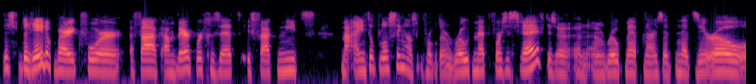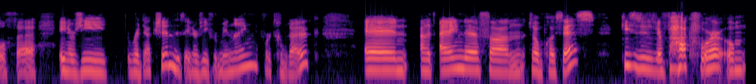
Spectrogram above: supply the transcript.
Dus de reden waar ik voor vaak aan werk word gezet, is vaak niet mijn eindoplossing. Als ik bijvoorbeeld een roadmap voor ze schrijf, dus een, een, een roadmap naar net zero of uh, energie reduction, dus energievermindering voor het gebruik. En aan het einde van zo'n proces kiezen ze er vaak voor om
